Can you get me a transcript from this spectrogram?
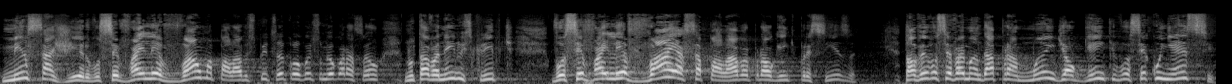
Mensageiro. Você vai levar uma palavra. O Espírito Santo colocou isso no meu coração. Não estava nem no script. Você vai levar essa palavra para alguém que precisa. Talvez você vai mandar para a mãe de alguém que você conhece.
